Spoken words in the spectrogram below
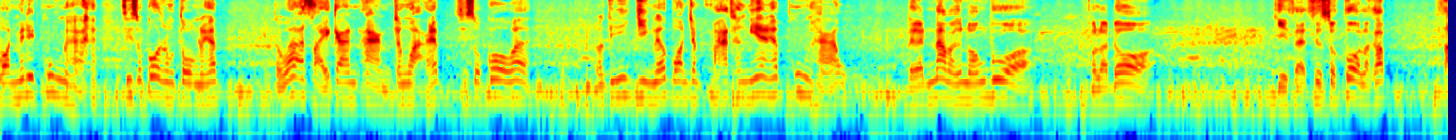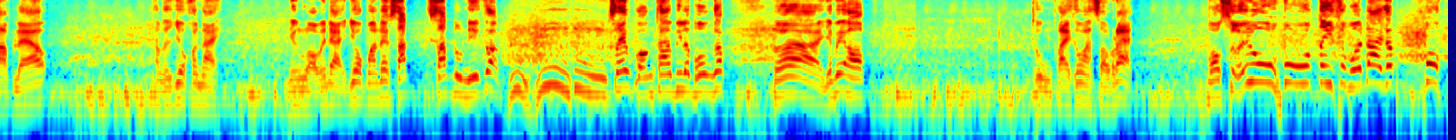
บอลไม่ได้พุ่งหาซิโซโก้ตรงๆนะครับ แต่ว่าอาศัยการอ่านจังหวะครับซิโซโก้ว่าตอนที่ยิงแล้วบอลจะมาทางเนี้ยนะครับพุ่งหาโอ้โหเดินหน้ามาคือน้องบัวโคลราโดจีใส่ซิโซโก้แล้วครับสับแล้วทำสัญโยกเข้าใน ยังหล่อไม่ได้โยกมาได้ซัดซัดลูกนี้ก็เซฟของทางพิรพงศ์ครับว่ายังไม่ออก ทุ่งไกลเข้ามาเสาแรกบอลเสยโอ้โหตีเสมอได้ครับโอ้โห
